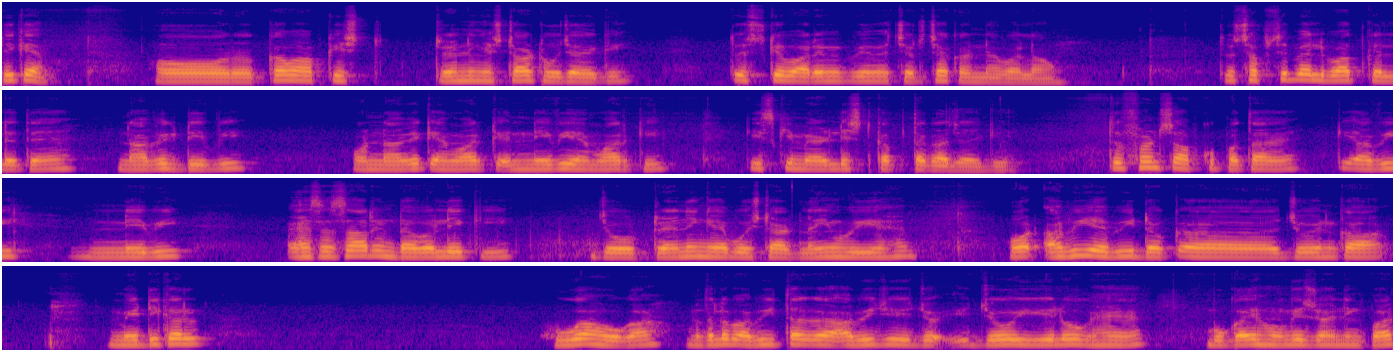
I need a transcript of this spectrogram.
ठीक है? और कब आपकी ट्रेनिंग स्टार्ट हो जाएगी? तो इसके बारे में भी मैं चर्चा करने वाला हूँ। तो सबसे पहले बात कर लेते हैं नाविक डीवी और नाविक एमआर के नेवी एमआर की कि इसकी मेरिट लिस्ट कब तक आ जाएगी। तो फ्रेंड्स आपको पता है कि अभी navy SSR and double A की जो ट्रेनिंग है वो स्टार्ट नहीं हुई है और अभी अभी जो इनका मेडिकल हुआ होगा मतलब अभी तक अभी जो जो, जो ये लोग हैं वो गए होंगे ज्वाइनिंग पर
